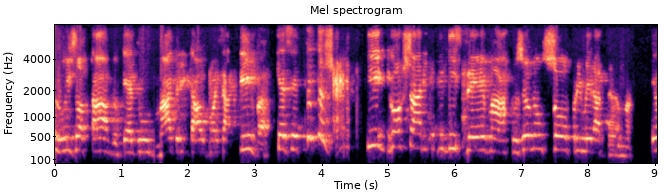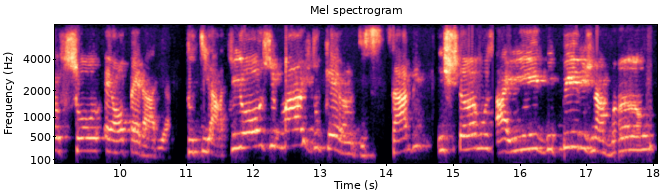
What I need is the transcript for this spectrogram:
Luiz Otávio, que é do Madrigal Voz Ativa, quer dizer, tanta gente. E gostaria de dizer, Marcos, eu não sou primeira-dama, eu sou é, operária do teatro. E hoje, mais do que antes, sabe? Estamos aí de pires na mão,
